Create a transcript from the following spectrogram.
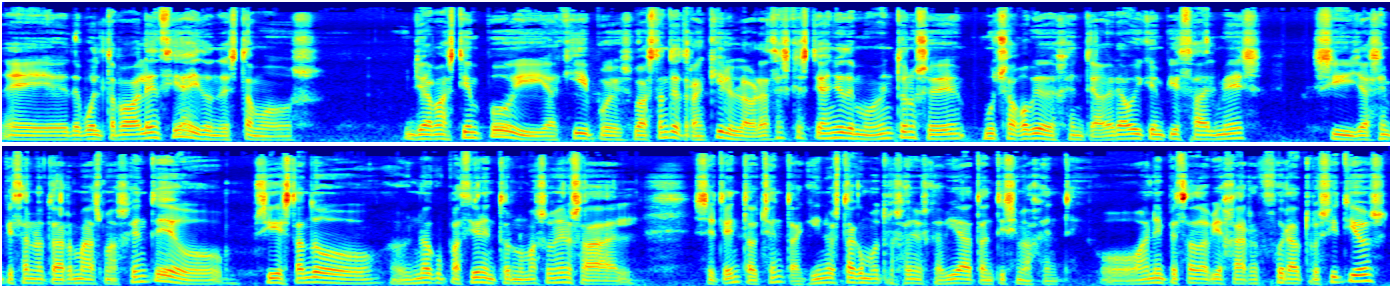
eh, de vuelta para Valencia y donde estamos ya más tiempo y aquí pues bastante tranquilo. La verdad es que este año de momento no se ve mucho agobio de gente. A ver hoy que empieza el mes si ya se empieza a notar más, más gente o sigue estando una ocupación en torno más o menos al 70-80. Aquí no está como otros años que había tantísima gente. O han empezado a viajar fuera a otros sitios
